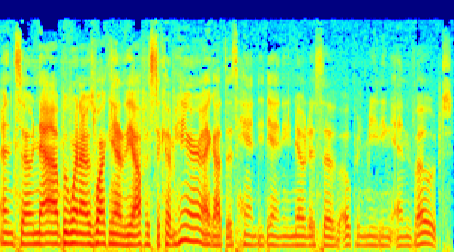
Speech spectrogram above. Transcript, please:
And so now, but when I was walking out of the office to come here, I got this handy dandy notice of open meeting and vote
